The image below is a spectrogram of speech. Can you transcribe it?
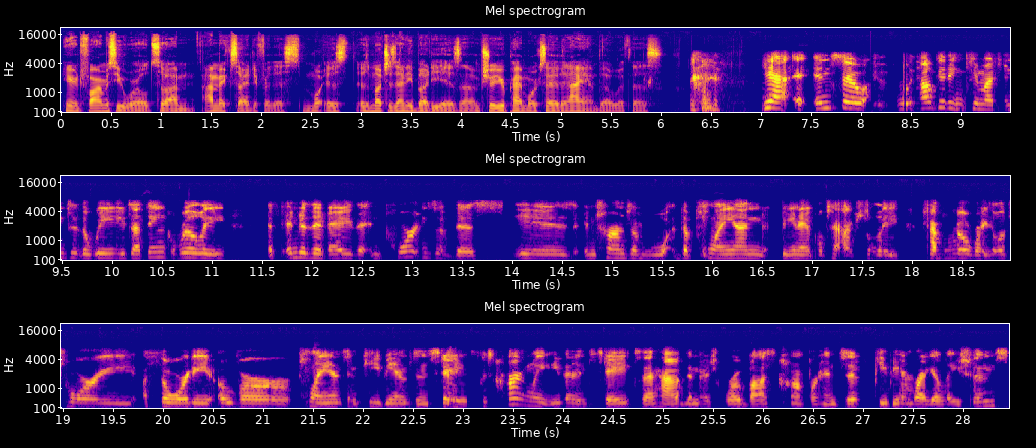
here in pharmacy world. So I'm I'm excited for this more, as as much as anybody is. I'm sure you're probably more excited than I am though with this. yeah, and so without getting too much into the weeds, I think really at the end of the day, the importance of this is in terms of what the plan being able to actually have real regulatory authority over plans and PBMs in states. Because currently, even in states that have the most robust, comprehensive PBM regulations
